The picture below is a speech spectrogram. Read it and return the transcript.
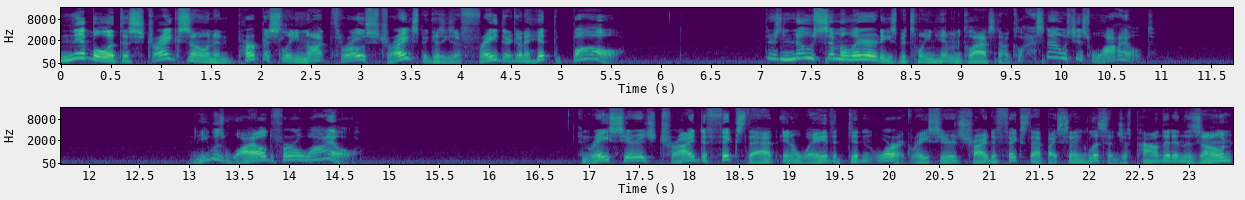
nibble at the strike zone and purposely not throw strikes because he's afraid they're going to hit the ball. There's no similarities between him and Glasnow. Glasnow was just wild. And he was wild for a while. And Ray Searage tried to fix that in a way that didn't work. Ray Searage tried to fix that by saying, listen, just pound it in the zone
